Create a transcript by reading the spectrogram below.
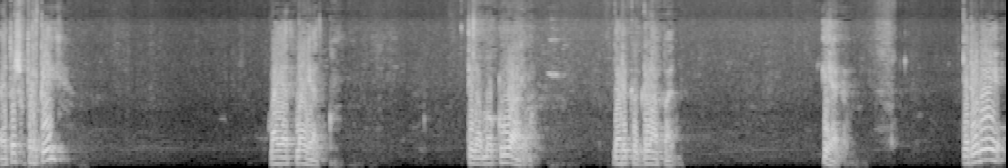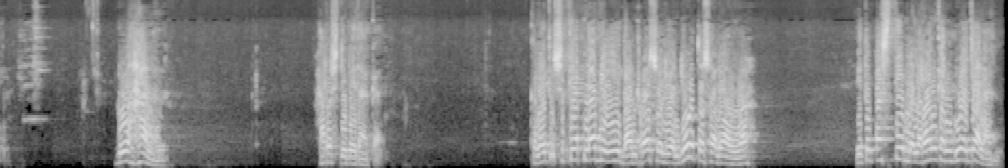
Nah, itu seperti mayat-mayat. Tidak mau keluar dari kegelapan. Iya. Jadi ini dua hal harus dibedakan. Karena itu setiap nabi dan rasul yang diutus oleh Allah itu pasti menerangkan dua jalan.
